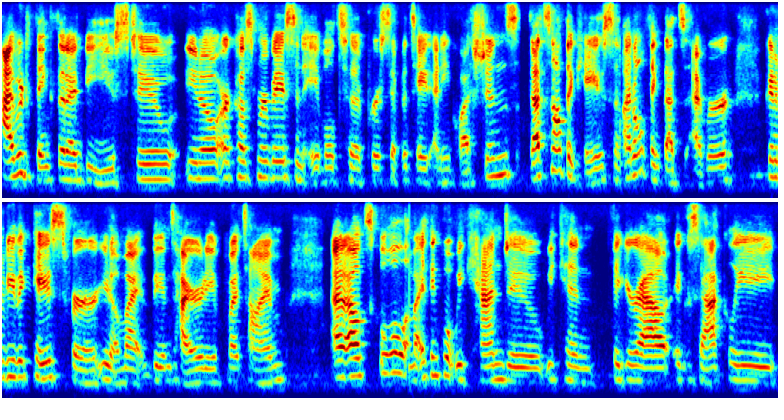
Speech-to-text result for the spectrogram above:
I would think that I'd be used to, you know, our customer base and able to precipitate any questions. That's not the case. And I don't think that's ever going to be the case for, you know, my the entirety of my time at Outschool. I think what we can do, we can figure out exactly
